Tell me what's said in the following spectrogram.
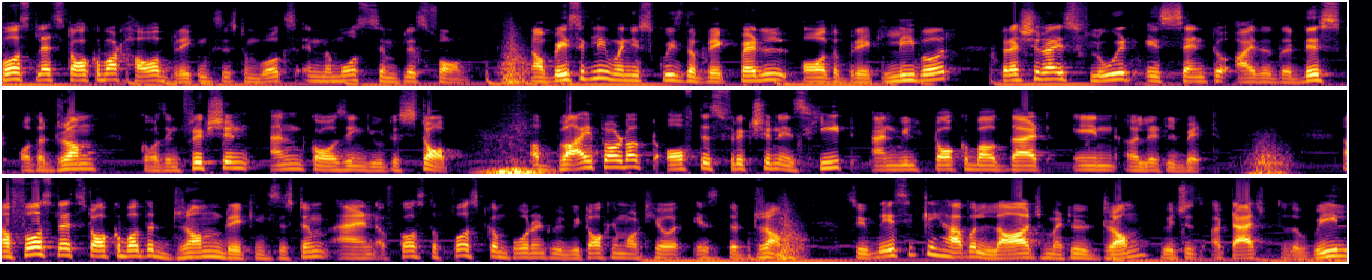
First let's talk about how a braking system works in the most simplest form. Now basically when you squeeze the brake pedal or the brake lever, pressurized fluid is sent to either the disc or the drum causing friction and causing you to stop. A byproduct of this friction is heat and we'll talk about that in a little bit. Now first let's talk about the drum braking system and of course the first component we'll be talking about here is the drum. So you basically have a large metal drum which is attached to the wheel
